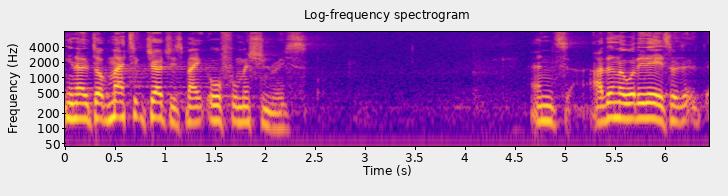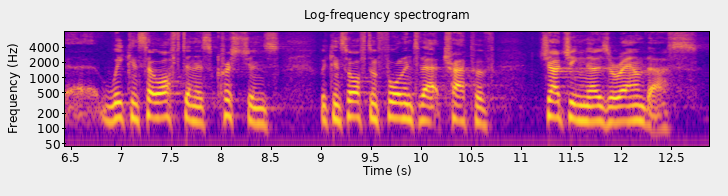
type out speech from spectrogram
You know, dogmatic judges make awful missionaries. And I don't know what it is. Uh, we can so often, as Christians, we can so often fall into that trap of judging those around us,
